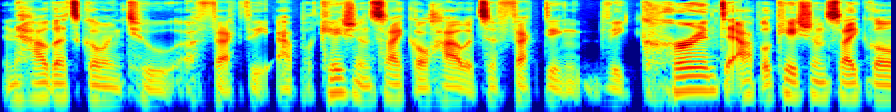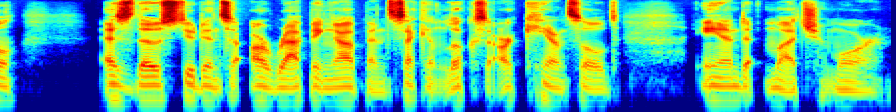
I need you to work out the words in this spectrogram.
and how that's going to affect the application cycle how it's affecting the current application cycle as those students are wrapping up and second looks are canceled and much more.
